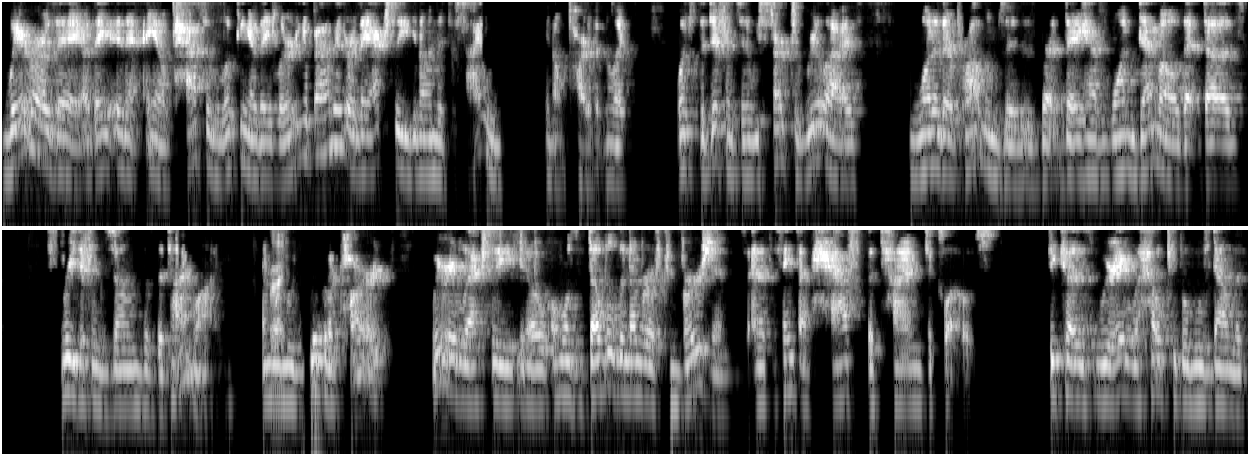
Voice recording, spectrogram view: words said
where are they? Are they in a, you know passive looking? Are they learning about it? Or are they actually you know in the deciding you know part of it? And like, what's the difference? And we start to realize one of their problems is is that they have one demo that does three different zones of the timeline. And right. when we broke it apart, we were able to actually you know almost double the number of conversions and at the same time half the time to close because we were able to help people move down the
